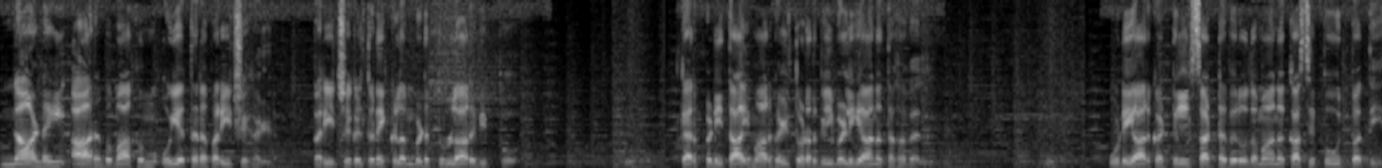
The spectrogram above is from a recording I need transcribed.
நாளை ஆரம்பமாகும் உயர்தர பரீட்சைகள். பரீட்சைகள் திணைக்களம் விடுத்துள்ள அறிவிப்பு. கர்ப்பிணி தாய்மார்கள் தொடர்பில் வெளியான தகவல். உடையார்கட்டில் சட்டவிரோதமான கசிப்பு உற்பத்தி.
